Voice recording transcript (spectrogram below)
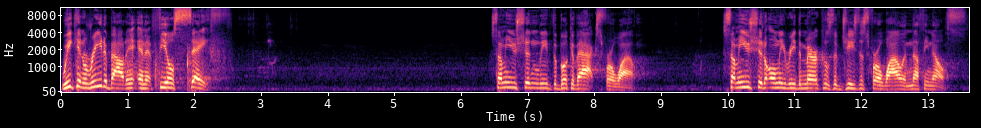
We can read about it and it feels safe. Some of you shouldn't leave the book of acts for a while some of you should only read the miracles of Jesus for a while and nothing else.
